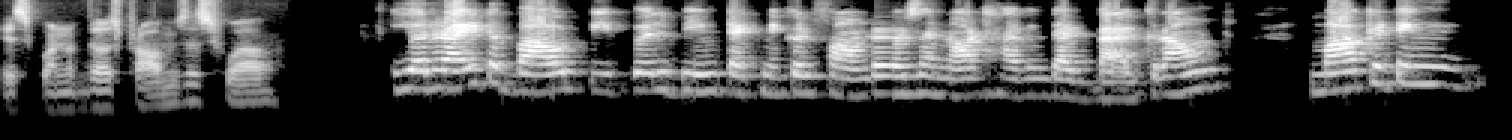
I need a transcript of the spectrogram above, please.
is one of those problems as well? You're right about people being technical founders and not having that background. Marketing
